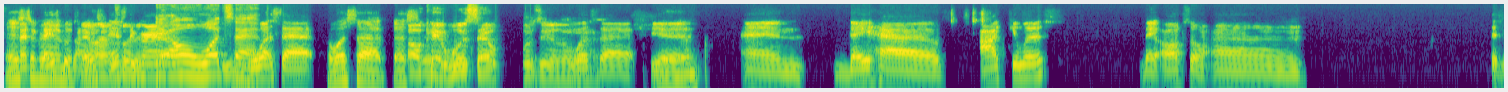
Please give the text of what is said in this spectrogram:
Instagram, Facebook and owns owns Facebook. Twitter. Instagram. They own WhatsApp. WhatsApp, WhatsApp. That's Okay, it. WhatsApp was the other one. WhatsApp, yeah. and they have Oculus. They also own. It's,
